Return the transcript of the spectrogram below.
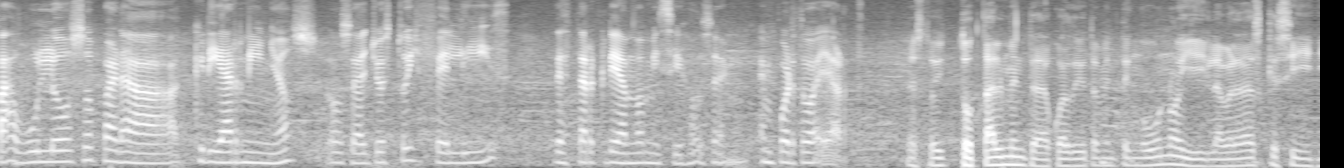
fabuloso para criar niños. O sea, yo estoy feliz de estar criando a mis hijos en, en Puerto Vallarta. Estoy totalmente de acuerdo. Yo también tengo uno y la verdad es que sí,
